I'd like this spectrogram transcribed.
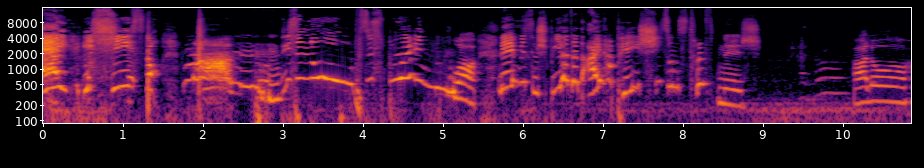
Ey, ich schieß doch. Mann, diese Noobs, die sprayen nur. Nehmen wir ein Spieler, der hat 1 HP, ich schieße und es trifft nicht. Hallo. Hallo.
